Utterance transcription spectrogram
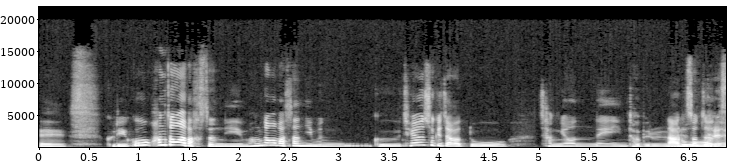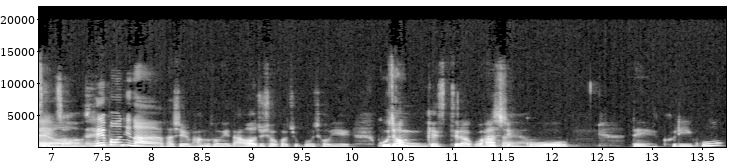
네. 예. 그리고 황정화 박사님, 황정화 박사님은 그 최현수 기자가 또 작년에 인터뷰를 했었잖아요. 네. 세 번이나 사실 방송에 나와주셔가지고 저희의 고정 게스트라고 할 수. 있고, 네 그리고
